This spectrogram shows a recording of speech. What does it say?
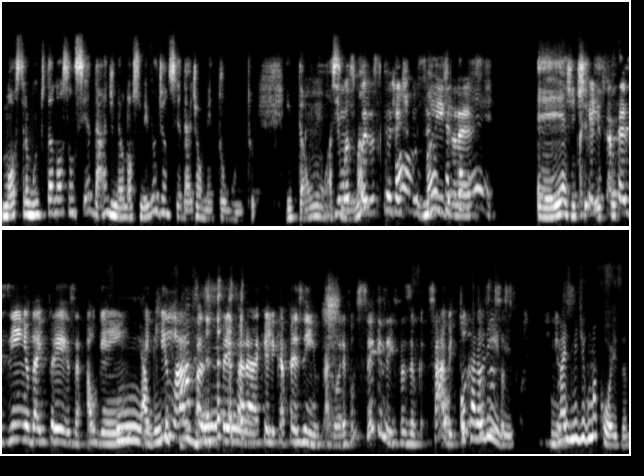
mostra muito da nossa ansiedade, né? O nosso nível de ansiedade aumentou muito. Então, assim. E umas coisas que a gente não se liga, né? Comer É, a gente. Aquele eu- cafezinho da empresa, alguém Sim, tem alguém que tem ir lá fazer. fazer, preparar aquele cafezinho. Agora é você quem tem que fazer o sabe? Ô, ô, Tudo- Caroline, todas essas coisinhas. Mas me diga uma coisa.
